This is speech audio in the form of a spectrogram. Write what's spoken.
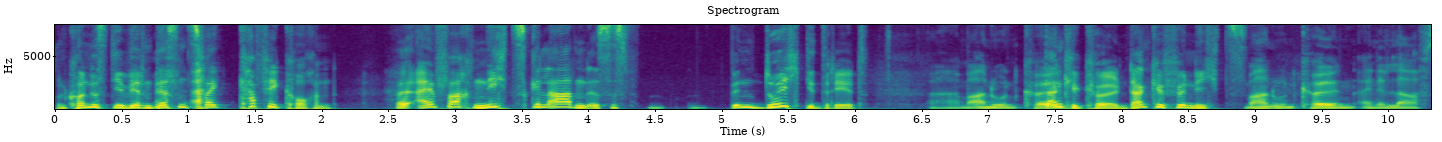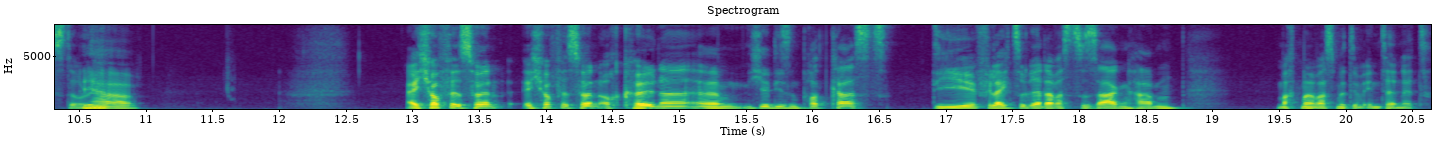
und konntest dir währenddessen zwei Kaffee kochen. Weil einfach nichts geladen ist. Ich bin durchgedreht. Ah, Manu und Köln. Danke, Köln. Danke für nichts. Manu und Köln, eine Love Story. Ja. Ich hoffe, es hören, ich hoffe, es hören auch Kölner ähm, hier diesen Podcast, die vielleicht sogar da was zu sagen haben. Macht mal was mit dem Internet.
